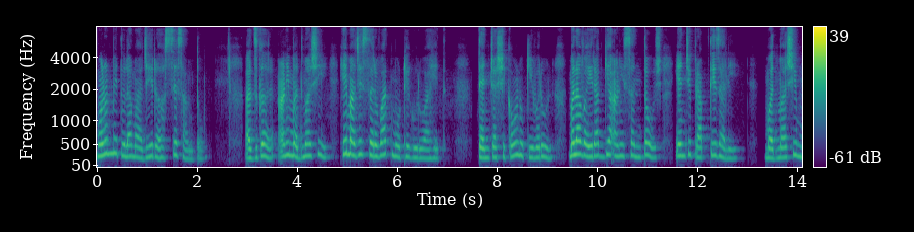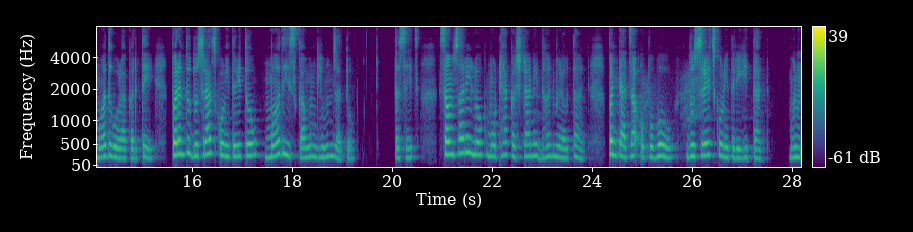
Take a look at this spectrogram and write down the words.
म्हणून मी तुला माझे रहस्य सांगतो. अजगर आणि मधमाशी हे माझे सर्वात मोठे गुरु आहेत. त्यांच्या शिकवणुकीवरून मला वैराग्य आणि संतोष यांची प्राप्ती झाली. मधमाशी मध गोळा करते परंतु दुसराच कोणीतरी तो मध हिसकावून घेऊन जातो. तसेच संसारी लोक मोठ्या कष्टाने धन मिळवतात पण त्याचा उपभोग दुसरेच कोणीतरी घेतात. म्हणून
